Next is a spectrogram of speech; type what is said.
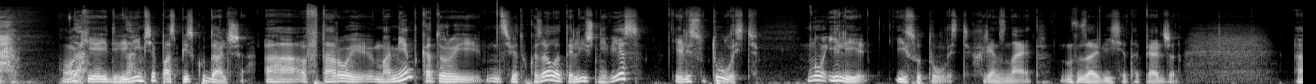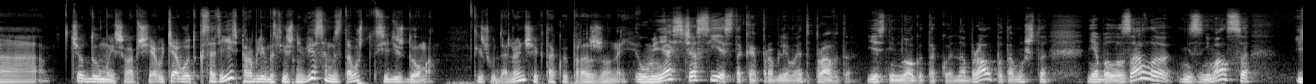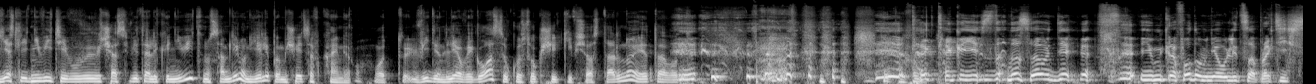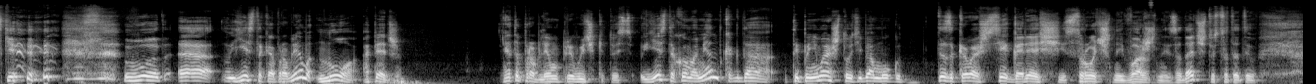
Окей, да, двигаемся да. по списку дальше. А второй момент, который Свет указал, это лишний вес или сутулость. Ну, или и сутулость, хрен знает, зависит опять же. А, что думаешь вообще? У тебя вот, кстати, есть проблемы с лишним весом из-за того, что ты сидишь дома? Ты же удаленщик такой пораженный. У меня сейчас есть такая проблема, это правда. Есть немного такое. Набрал, потому что не было зала, не занимался. Если не видите, вы сейчас Виталика не видите, но на самом деле он еле помещается в камеру. Вот виден левый глаз и кусок щеки, все остальное это вот... Так, так и есть, да, на самом деле. И микрофон у меня у лица практически. Вот. Э, есть такая проблема, но, опять же, это проблема привычки. То есть, есть такой момент, когда ты понимаешь, что у тебя могут... Ты закрываешь все горящие, срочные, важные задачи. То есть, вот это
